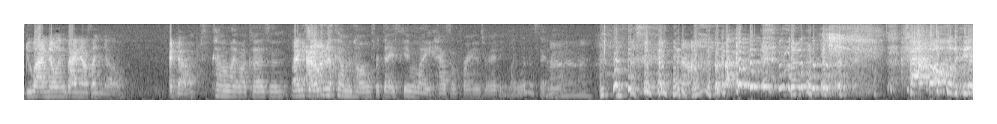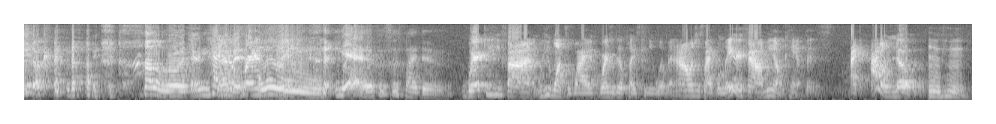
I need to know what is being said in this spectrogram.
do I know anybody? And I was like, no, I don't. Kind of like my cousin. Like, Like I don't just coming home for Thanksgiving. Like have some friends ready. Like what does that mean? Uh, no. How old is your? Oh Lord, thirty Have your friends yes, it's just like dude. Where can he find? He wants a wife. Where's a good place to meet women? And I was just like, well, Larry found me on campus. Like I don't know. Mm-hmm.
